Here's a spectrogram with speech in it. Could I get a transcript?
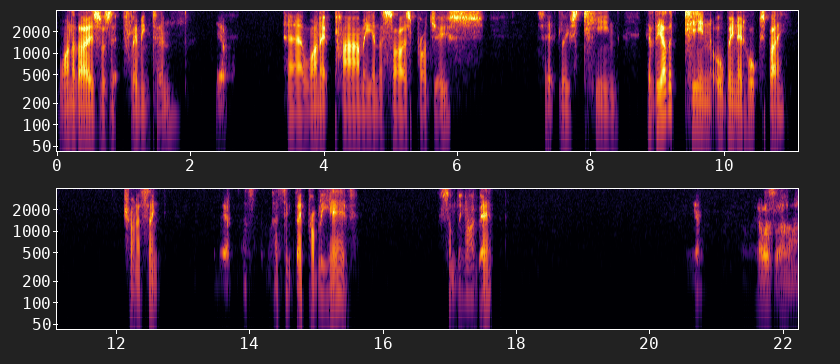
One of those was at Flemington. Yep. Uh, one at Palmy in the Sires' Produce. So that leaves 10. Have the other 10 all been at Hawke's Bay? trying to think. Yeah. I think they probably have. Something like that. Yep. That was uh,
